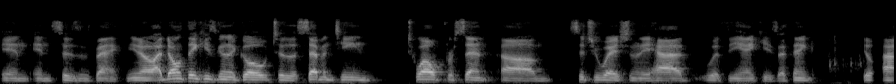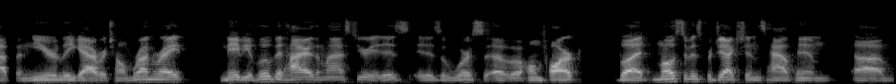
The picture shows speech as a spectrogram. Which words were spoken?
in in Citizens Bank. You know, I don't think he's going to go to the 17, 12 percent um, situation that he had with the Yankees. I think He'll have a near league average home run rate, maybe a little bit higher than last year. It is it is a worse of a home park, but most of his projections have him um,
